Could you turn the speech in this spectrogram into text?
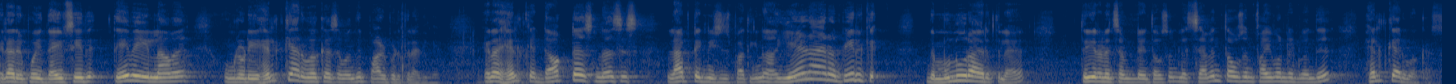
எல்லோரும் போய் தயவு செய்து தேவையில்லாமல் உங்களுடைய ஹெல்த் கேர் ஒர்க்கர்ஸை வந்து பாழ்படுத்துறாதீங்க. ஏன்னா health care doctors nurses lab technicians பார்த்தீங்கன்னா ஏழாயிரம் பேருக்கு இந்த முந்நூறாயிரத்தில் three hundred seventy nine thousand இல்லை செவன் தௌசண்ட் ஃபைவ் ஹண்ட்ரட் வந்து ஹெல்த் கேர் ஒர்க்கர்ஸ்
